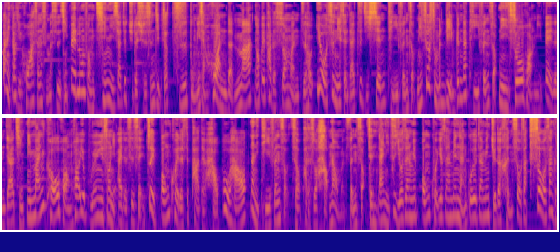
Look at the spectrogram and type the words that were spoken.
啊，你到底发生什么事情？被龙凤亲一下就觉得学生弟比较滋补，你想换人吗？然后被帕特酸完之后，又是你沈台自己先提分手，你这什么脸跟人家提分手？你说谎，你被人家亲，你满口谎话又不愿意说你爱的是谁？最崩溃的是帕特，好不好？那你提分手之后，帕特说好，那我们分手。沈台你自己又在那边崩溃，又在那边难过，又在那边觉得很受伤，受伤个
